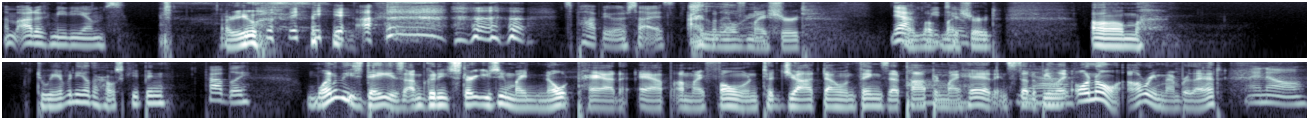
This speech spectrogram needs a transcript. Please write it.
I'm out of mediums. Are you? yeah, It's a popular size. I That's love my shirt. Yeah, I love my shirt. Um, do we have any other housekeeping? Probably. One of these days, I'm going to start using my notepad app on my phone to jot down things that pop in my head instead of being like, oh no, I'll remember that. I know.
